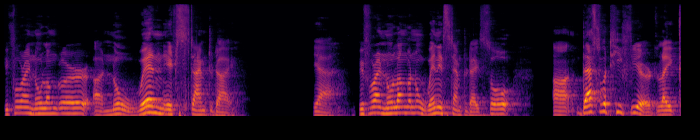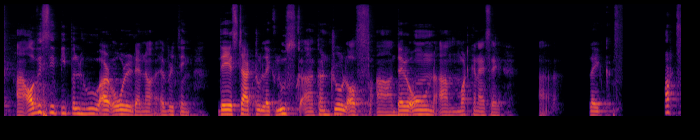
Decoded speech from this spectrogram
Before i no longer uh, know when it's time to die. Yeah. Before i no longer know when it's time to die. So uh, that's what he feared. Like uh, obviously people who are old and uh, everything they start to like lose uh, control of uh, their own um, what can i say? Like not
